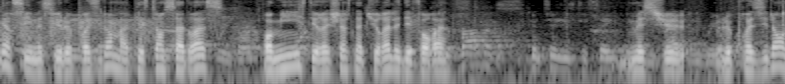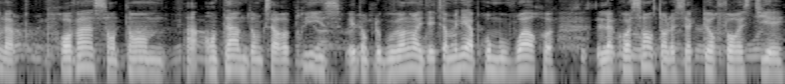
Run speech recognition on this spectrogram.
Merci, Monsieur le Président. Ma question s'adresse au ministre des Recherches naturelles et des Forêts. Monsieur le Président, la province entame, donc sa reprise et donc le gouvernement est déterminé à promouvoir la croissance dans le secteur forestier.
